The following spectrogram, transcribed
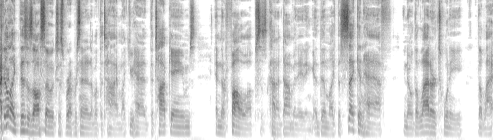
I feel like this is also just representative of the time. Like you had the top games and their follow ups is kind of dominating, and then like the second half, you know, the latter twenty, the la-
